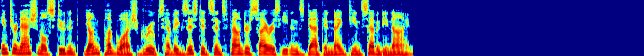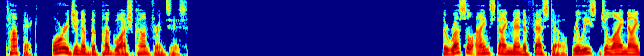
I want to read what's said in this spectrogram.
International student, young Pugwash groups have existed since founder Cyrus Eaton's death in 1979. Origin of the Pugwash Conferences The Russell-Einstein Manifesto, released July 9,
